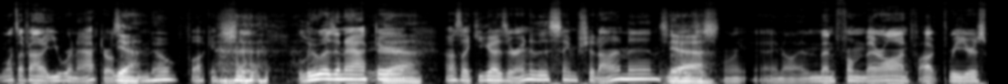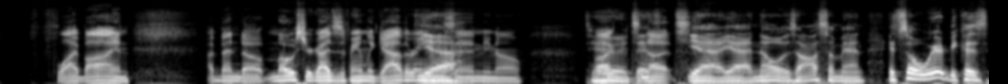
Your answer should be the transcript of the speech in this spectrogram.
once I found out you were an actor, I was Yeah. like, no fucking shit. Lou is an actor. Yeah. I was like, you guys are into this same shit I'm in. So Yeah. Just like, yeah, I know. And then from there on, fuck, three years fly by, and I've been to most of your guys' family gatherings, Yeah. and you know, Dude, fuck, it's nuts. Yeah, yeah. No, it was awesome, man. It's so weird because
